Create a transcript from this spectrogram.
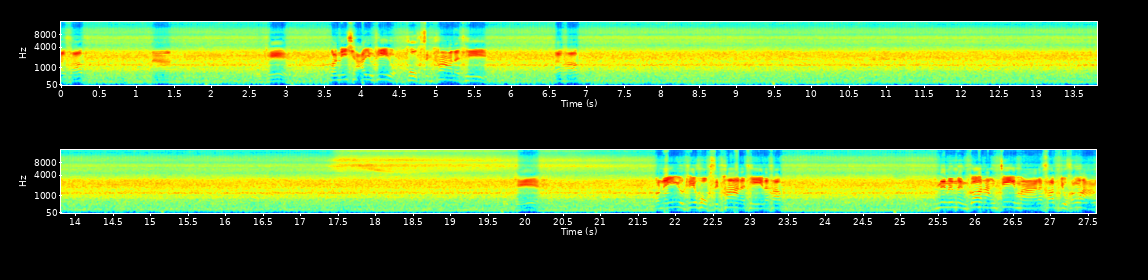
นะครับนะโอเค ตอนนี้ช้าอยู่ที่ 65 นาทีนะครับโอเคตอนนี้อยู่ที่ 65 นาทีนะครับหนึ่งหนึ่งหนึ่ง ก็รังจี้มานะครับ อยู่ข้างหลัง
